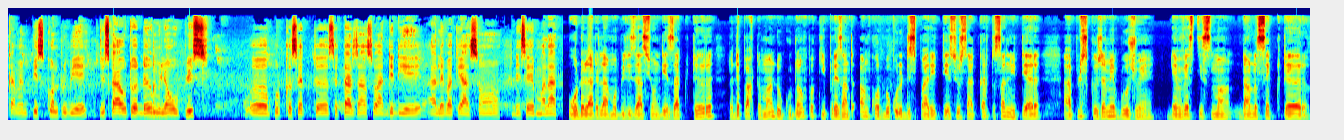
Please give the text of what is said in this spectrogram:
quand même puisse contribuer jusqu'à hauteur 1 million ou plus euh, pour que euh, cet argent soit dédié à l'évacuation de ces malades. Au-delà de la mobilisation des acteurs, le département de Goudompe, qui présente encore beaucoup de disparités sur sa carte sanitaire, a plus que jamais besoin d'investissement dans le secteur.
